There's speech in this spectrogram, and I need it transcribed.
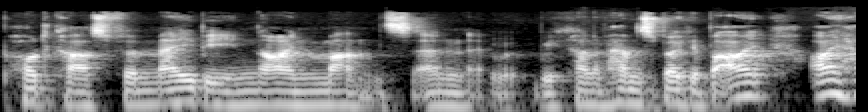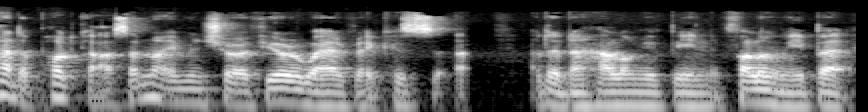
podcast for maybe nine months and we kind of haven't spoken. But I, I had a podcast. I'm not even sure if you're aware of it because I don't know how long you've been following me, but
